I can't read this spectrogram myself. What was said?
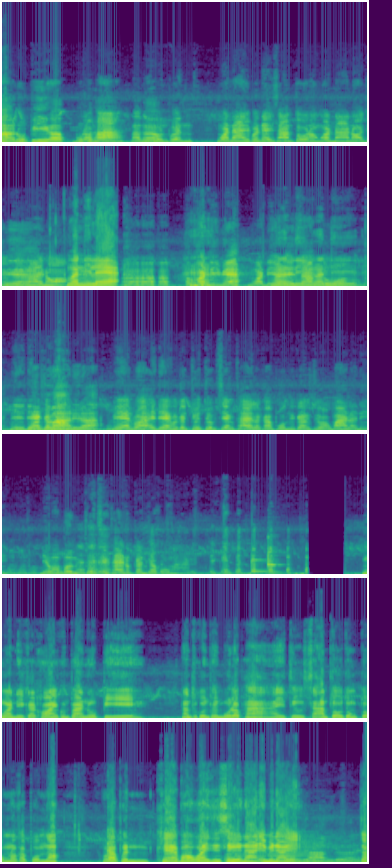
ป้าหนุปีครับ บุรพาน่าจะคุณเพิ่นงวดหนายเพิ่นได้สามตัวเน้องงวดหนาเนาะจะได้หลายเนาะงวันนี้แหละ เออเอางวดนี้ไหมงวดนี้ได้สามตัวงวดนี้นี่แดแดงงกัจะบมานี่ละแม่นเพราะไอ้แดงเพิ่นก็จุดจบเสียงไทายแล้วครับผมนี่กำลังสิออกมาแล้วนี่ เดี๋ยวมาเบิ่งถูกเสียงไทายน้องกันครับผม งวดนี้ก็ขอให้คุณป้าหนูปีนามสกุลเพิ่นบุรพาให้ถือสามตัวตรงๆเนาะครับผมเนาะเพราะว่าเพิ่นแค่บอกไว้ซื่อๆนะเอ็มไม่ได้แต่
